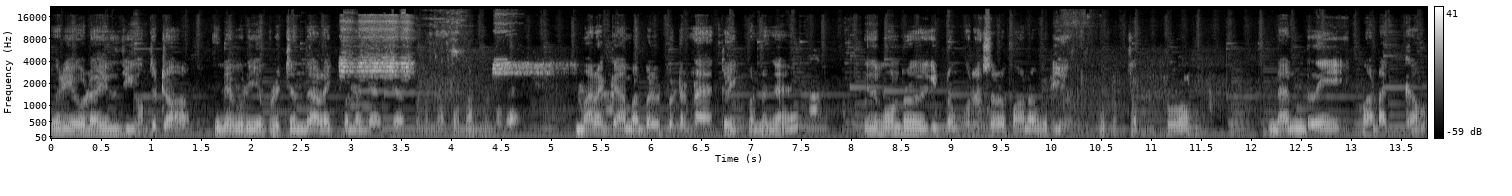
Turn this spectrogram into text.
வீடியோட இறுதிக்கு வந்துட்டோம். இந்த வீடியோ பிடிச்சிருந்தா லைக் பண்ணுங்க ஷேர் பண்ணுங்கள் கமெண்ட் பண்ணுங்கள் மறக்காமல் பெல் பட்டனை கிளிக் பண்ணுங்கள் இது போன்று இன்னும் ஒரு சிறப்பான வீடியோவை மீண்டும் சந்திப்போம். நன்றி வணக்கம்.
